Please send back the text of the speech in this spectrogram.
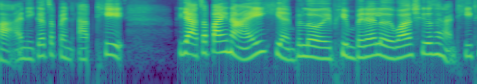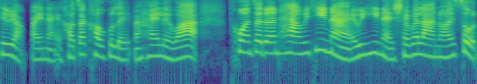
ค่ะ อันนี้ก็จะเป็นแอปที่ อยากจะไปไหนเขียนไปเลยพิมพ์ไปได้เลยว่าชื่อสถานที่ที่อยากไปไหนเขาจะค a l c u l a t e มาให้เลยว่า ควรจะเดินทางวิธีไหน วิธีไหนใช้เวลาน้อยสุด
